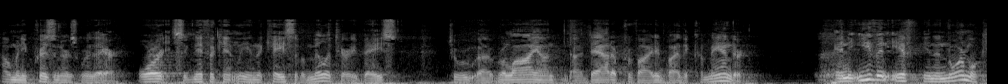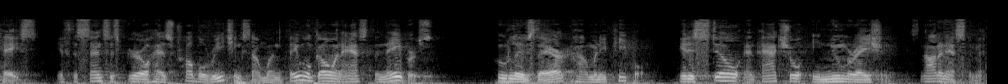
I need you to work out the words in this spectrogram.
how many prisoners were there, or significantly, in the case of a military base, to uh, rely on uh, data provided by the commander. And even if, in a normal case, if the Census Bureau has trouble reaching someone, they will go and ask the neighbors who lives there, how many people. It is still an actual enumeration. It's not an estimate.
